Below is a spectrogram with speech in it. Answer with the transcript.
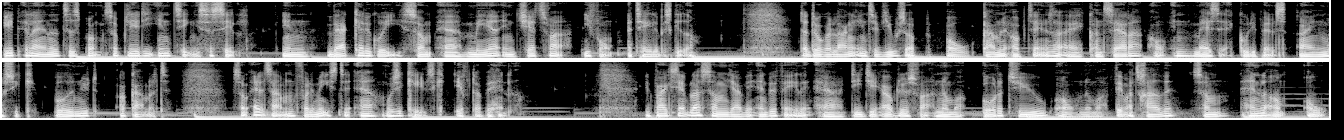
et eller andet tidspunkt, så bliver de en ting i sig selv. En værkkategori, som er mere end chatsvar i form af talebeskeder. Der dukker lange interviews op og gamle optagelser af koncerter og en masse af Goodipals egen musik, både nyt og gammelt, som alt sammen for det meste er musikalsk efterbehandlet. Et par eksempler, som jeg vil anbefale, er DJ Audiosvar nummer 28 og nummer 35, som handler om og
